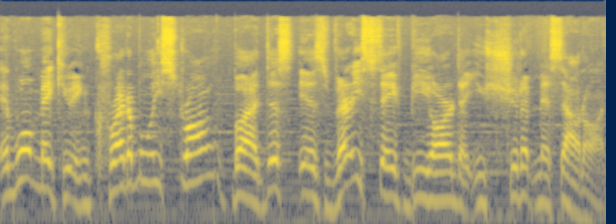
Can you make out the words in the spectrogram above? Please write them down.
It won't make you incredibly strong, but this is very safe BR that you shouldn't miss out on.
